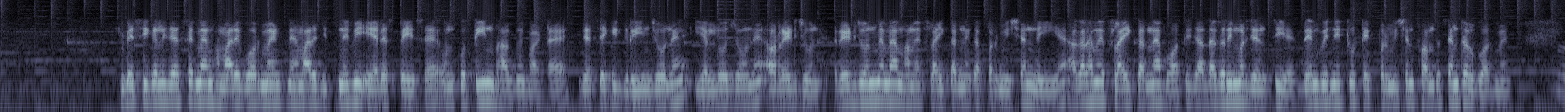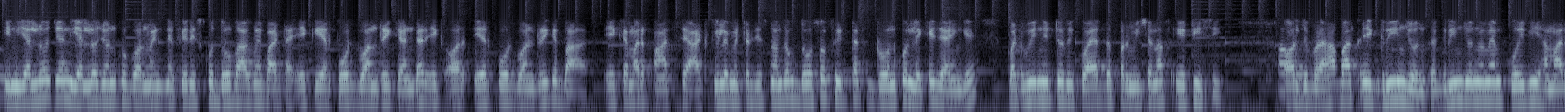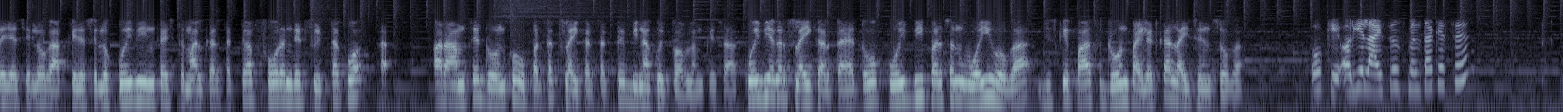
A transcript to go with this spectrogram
बेसिकली जैसे मैम हमारे गवर्नमेंट ने हमारे जितने भी एयर स्पेस है उनको तीन भाग में बांटा है। जैसे कि ग्रीन जोन है येलो जोन है और रेड जोन है। रेड जोन में मैम हमें फ्लाई करने का परमिशन नहीं है। अगर हमें फ्लाई करना है बहुत ही ज़्यादा अगर इमरजेंसी है then we need to take permission from the central government in yellow zone yellow zone को गवर्नमेंट ने फिर इसको दो भाग में बांटा है। एक एयरपोर्ट बाउंड्री के अंदर एक और एयरपोर्ट बाउंड्री के बाहर। एक हमारे पाँच से आठ किलोमीटर जिसमें हम लोग 200 फीट तक ड्रोन को लेके जाएँगे but we need to require the permission of ATC और जब रहा बात एक ग्रीन जोन का ग्रीन जोन में मैम कोई भी हमारे जैसे लोग आपके जैसे लोग कोई भी इनका इस्तेमाल कर सकते हैं। फोर हंड्रेड फीट तक वो आराम से ड्रोन को ऊपर तक फ्लाई कर सकते हैं बिना कोई प्रॉब्लम के साथ। कोई भी अगर फ्लाई करता है तो वो कोई भी पर्सन वही होगा जिसके पास ड्रोन पायलट का लाइसेंस होगा। ओके okay, और ये लाइसेंस मिलता कैसे? है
